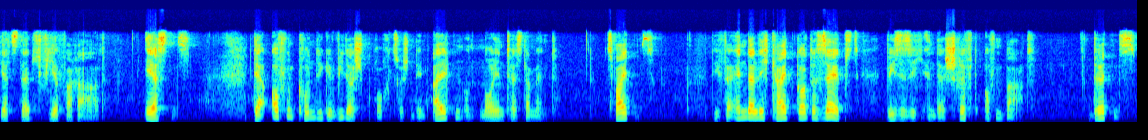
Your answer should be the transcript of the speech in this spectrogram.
jetzt selbst vierfacher Art. Erstens. Der offenkundige Widerspruch zwischen dem Alten und Neuen Testament. Zweitens. Die Veränderlichkeit Gottes selbst, wie sie sich in der Schrift offenbart. Drittens,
